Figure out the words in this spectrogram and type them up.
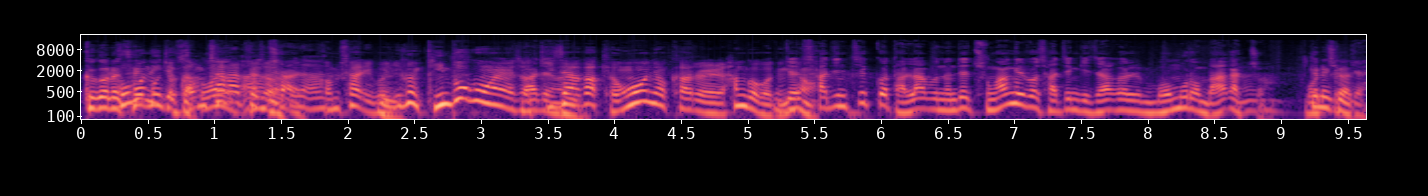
그거는 세무조사. 검찰 앞에서 검찰. 검찰 이고 음. 이건 김포공항에서 맞아요. 기자가 경호원 역할을 한 거거든요. 이제 사진 찍고 달라붙는데 중앙일보 사진 기자를 몸으로 막았죠. 못 그러니까 찍게.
